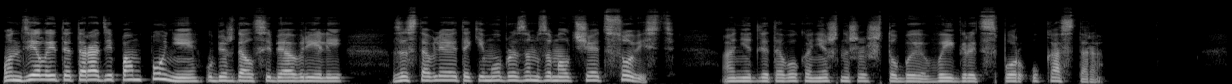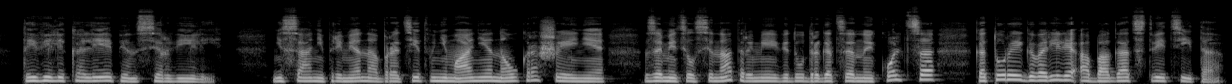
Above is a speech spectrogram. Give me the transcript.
«Он делает это ради помпонии», — убеждал себя Аврелий, заставляя таким образом замолчать совесть, а не для того, конечно же, чтобы выиграть спор у Кастера. «Ты великолепен, Сервилий. Неса непременно обратит внимание на украшения», — заметил сенатор, имея в виду драгоценные кольца, которые говорили о богатстве Тита.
